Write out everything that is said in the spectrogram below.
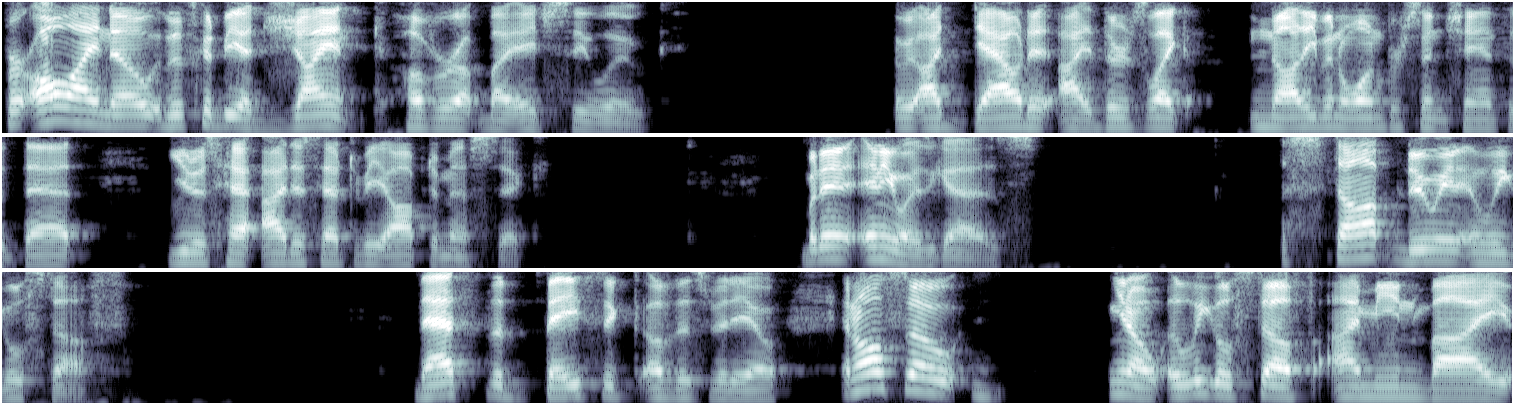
For all I know, this could be a giant cover-up by HC Luke. I doubt it. I There's like not even a 1% chance at that. You just ha I just have to be optimistic. But anyways, guys stop doing illegal stuff. That's the basic of this video. And also, you know, illegal stuff, I mean by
